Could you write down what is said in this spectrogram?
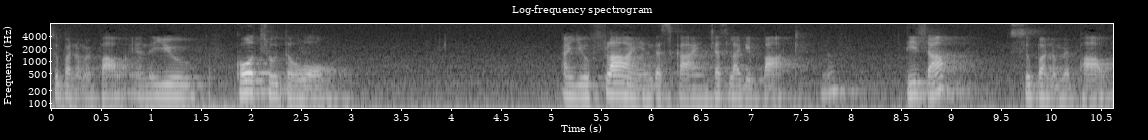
Supernormal power. And you go through the wall. And you fly in the sky just like a bat You know? These are supernormal power.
